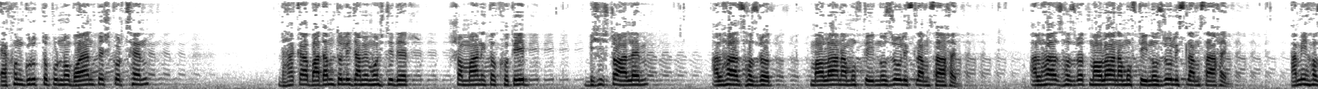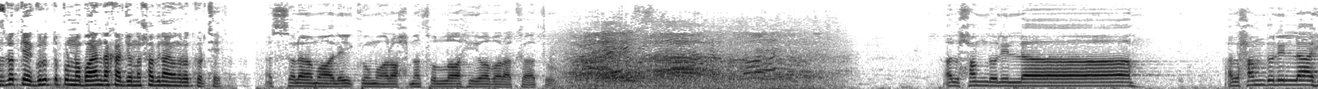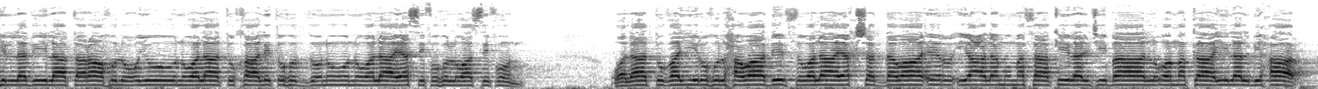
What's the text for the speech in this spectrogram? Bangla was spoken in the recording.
এখন গুরুত্বপূর্ণ বয়ান পেশ করছেন ঢাকা বাদামতলী জামে মসজিদের সম্মানিত খতিব, বিশিষ্ট আলেম আলহাজ হজরত মাওলানা মুফতি নজরুল ইসলাম সাহেব। আলহাজ হজরত মাওলানা মুফতি নজরুল ইসলাম সাহেব। আমি হজরতকে গুরুত্বপূর্ণ বয়ান রাখার জন্য সবিনয় অনুরোধ করছি। আসসালামু আলাইকুম রহমতুল্লাহ الحمد لله. الحمد لله الذي لا تراه العيون ولا تخالطه الذنون ولا يصفه الواصفون ولا تغيره الحوادث ولا يخشى الدوائر. يعلم مثاكيل الجبال ومكائل البحار.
